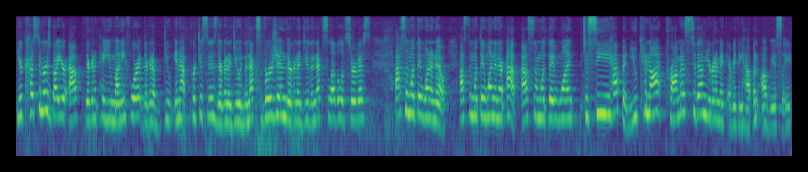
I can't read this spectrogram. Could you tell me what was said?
Your customers buy your app, they're gonna pay you money for it, they're gonna do in-app purchases, they're gonna do the next version, they're gonna do the next level of service. Ask them what they wanna know. Ask them what they want in their app. Ask them what they want to see happen. You cannot promise to them you're gonna make everything happen, obviously,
